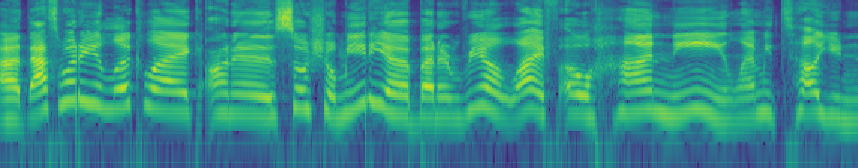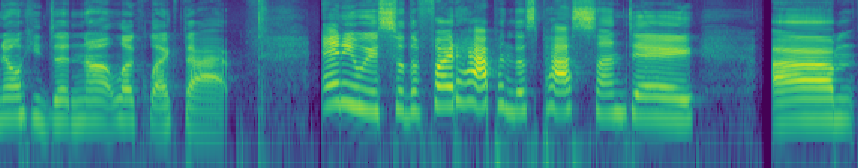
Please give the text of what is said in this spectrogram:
uh, that's what he looked like on his social media, but in real life, oh honey, let me tell you, no, he did not look like that. Anyway, so the fight happened this past Sunday. Um,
